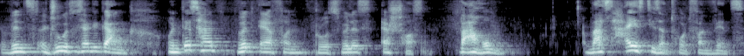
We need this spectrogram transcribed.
Vince, Jules ist ja gegangen. Und deshalb wird er von Bruce Willis erschossen. Warum? Was heißt dieser Tod von Vince?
